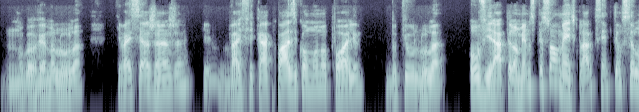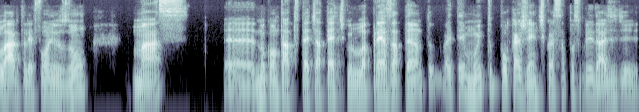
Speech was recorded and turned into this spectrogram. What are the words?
no governo Lula, que vai ser a Janja, que vai ficar quase com o monopólio do que o Lula ouvirá, pelo menos pessoalmente. Claro que sempre tem o celular, o telefone, o Zoom, mas é, no contato tete a tete que o Lula preza tanto, vai ter muito pouca gente com essa possibilidade de,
